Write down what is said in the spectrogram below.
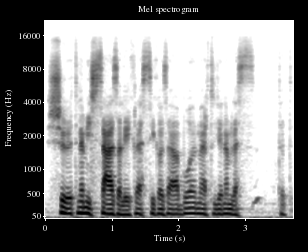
Sőt, nem is százalék lesz igazából, mert ugye nem lesz, tehát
